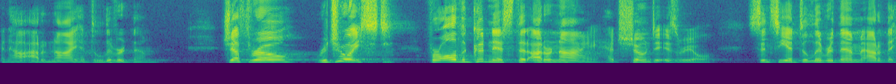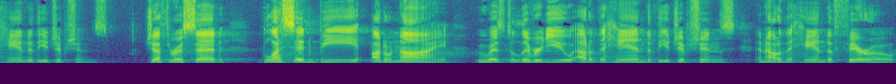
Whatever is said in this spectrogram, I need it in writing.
and how Adonai had delivered them. Jethro rejoiced for all the goodness that Adonai had shown to Israel, since he had delivered them out of the hand of the Egyptians. Jethro said, Blessed be Adonai, who has delivered you out of the hand of the Egyptians and out of the hand of Pharaoh,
